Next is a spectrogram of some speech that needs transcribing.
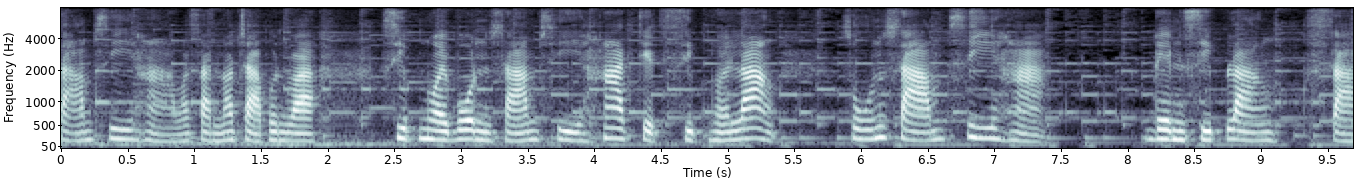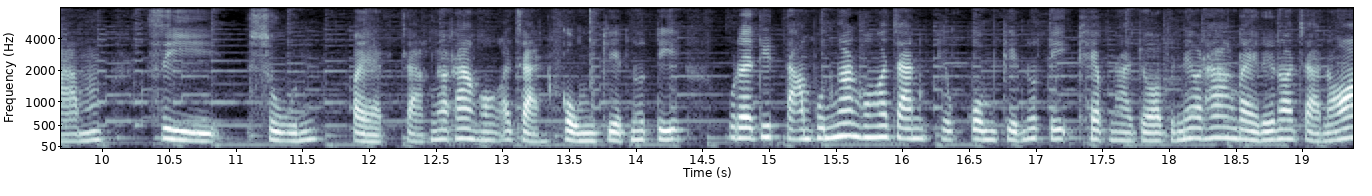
สามสี่หาวสันเนาะจ้าเพิ่นว่าสิบหน่วยบนสามสี่ห้าเจ็ดสิบหน่วยล่างศูนย์สามสี่หาเด่นสิบล่างสามสี่ศูนย์ 8 จากแนวทางของอาจารย์กรมเกียรตินุติผู้ใดติดตามผลงานของอาจารย์เกี่ยวกรมเกียรตินุติแคปหน้าจอเป็นแนวทางใดเลยเนาะจ้าเนาะ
